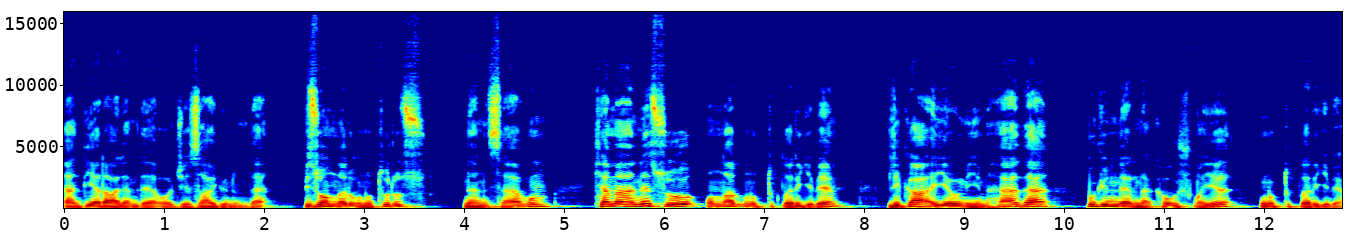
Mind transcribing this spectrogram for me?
yani diğer alemde o ceza gününde biz onları unuturuz. Nensahum kema nesu onlar unuttukları gibi liga yevmihim hâze bugünlerine kavuşmayı unuttukları gibi.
